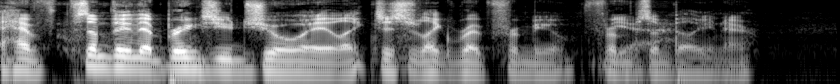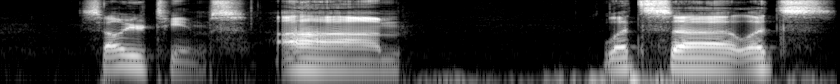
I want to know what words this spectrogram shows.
have something that brings you joy like just like ripped from you from Yeah. some billionaire. Sell your teams. Um, let's uh, let's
